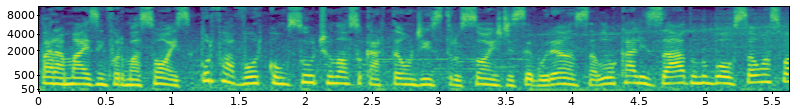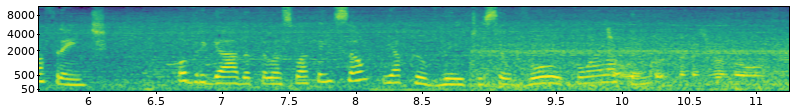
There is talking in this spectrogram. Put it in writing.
Para mais informações, por favor, consulte o nosso cartão de instruções de segurança localizado no bolsão à sua frente. Obrigada pela sua atenção e aproveite o seu voo com a Latam.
